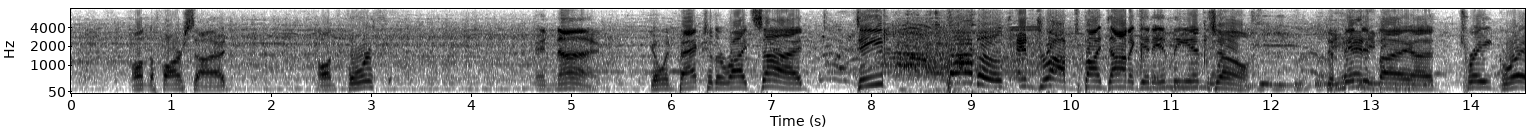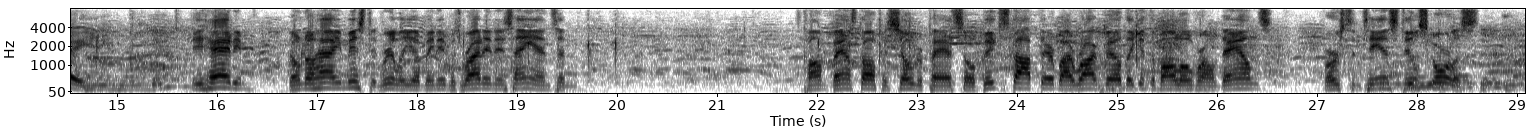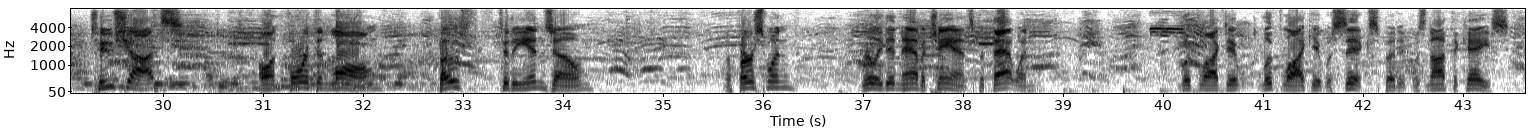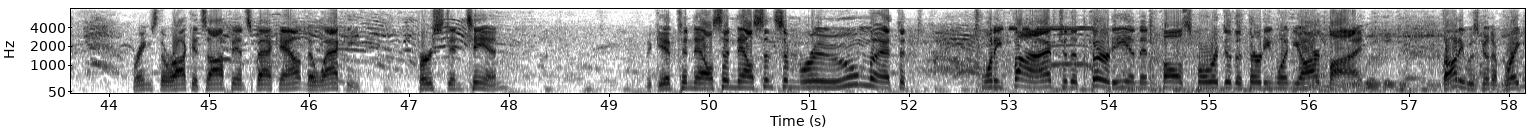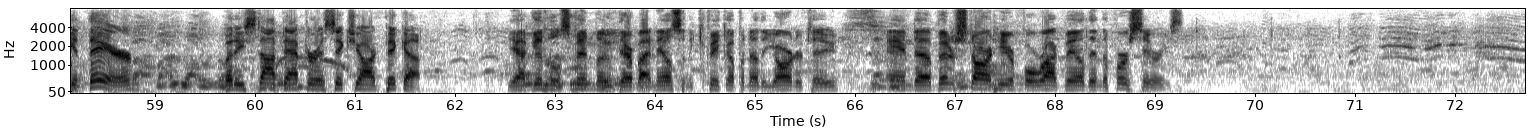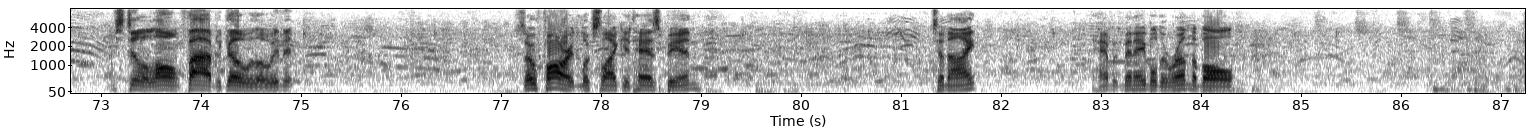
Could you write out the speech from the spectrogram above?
on the far side. On fourth and nine. Going back to the right side. Deep, bobbled and dropped by Donegan in the end zone. Defended by uh, Trey Gray. He had him. Don't know how he missed it, really. I mean, it was right in his hands and bounced off his shoulder pad. So big stop there by Rockvale. They get the ball over on downs. First and 10, still scoreless. Two shots on fourth and long, both to the end zone. The first one really didn't have a chance, but that one looked like it looked like it was six, but it was not the case. Brings the Rockets offense back out. Nowacki, first and 10. The give to Nelson. Nelson some room at the 25 to the 30 and then falls forward to the 31 yard line. Thought he was going to break it there, but he stopped after a six yard pickup. Yeah, good little spin move there by Nelson to pick up another yard or two. And uh, better start here for Rockvale than the first series. Still a long five to go, though, isn't it? So far, it looks like it has been tonight. Haven't been able to run the ball.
